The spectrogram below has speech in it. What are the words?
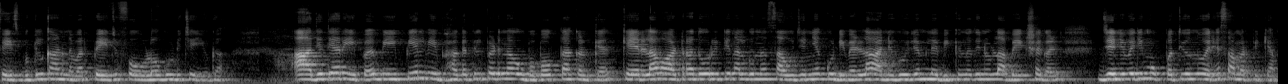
ഫേസ്ബുക്കിൽ കാണുന്നവർ പേജ് ഫോളോ കൂടി ചെയ്യുക. ആദ്യത്തെ അറിയിപ്പ് ബി പി എൽ വിഭാഗത്തിൽപ്പെടുന്ന ഉപഭോക്താക്കൾക്ക് കേരള വാട്ടർ അതോറിറ്റി നൽകുന്ന സൗജന്യ കുടിവെള്ള ആനുകൂല്യം ലഭിക്കുന്നതിനുള്ള അപേക്ഷകൾ ജനുവരി മുപ്പത്തിയൊന്ന് വരെ സമർപ്പിക്കാം.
